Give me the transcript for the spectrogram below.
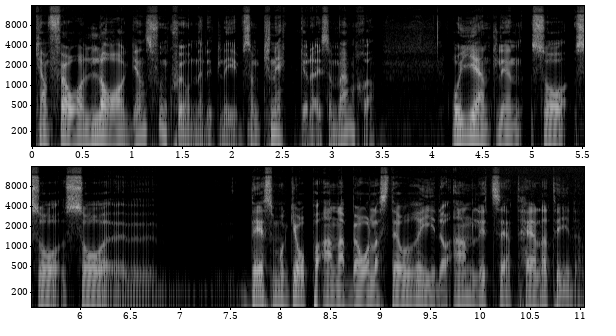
kan få lagens funktion i ditt liv som knäcker dig som människa. Och egentligen så, så, så eh, det är som att gå på anabola steroider andligt sett hela tiden.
